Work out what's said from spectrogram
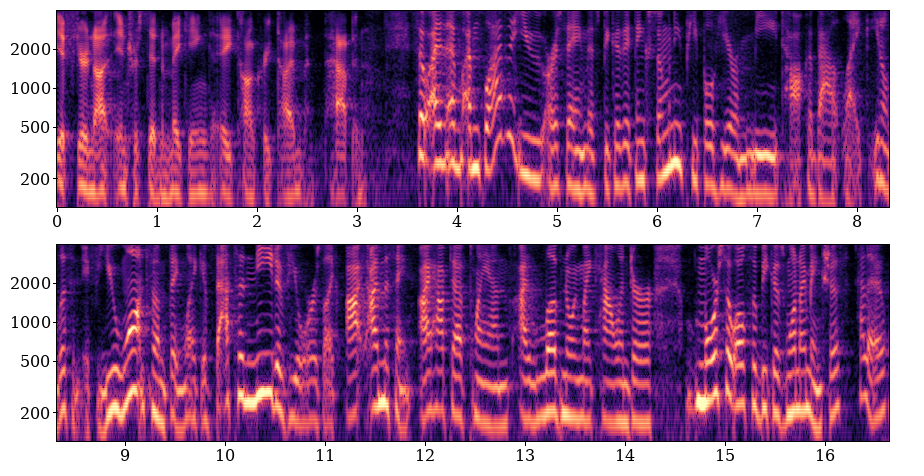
if you're not interested in making a concrete time happen. So I, I'm, I'm glad that you are saying this because I think so many people hear me talk about like, you know, listen, if you want something, like if that's a need of yours, like I, I'm the same. I have to have plans. I love knowing my calendar. More so also because one, I'm anxious. Hello.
